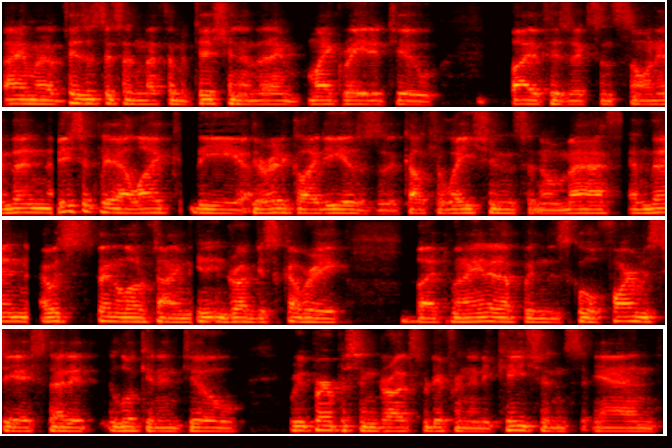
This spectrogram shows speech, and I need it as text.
I'm a physicist and mathematician, and then I migrated to biophysics and so on. And then basically I like the theoretical ideas, calculations, you know, math. And then I was spent a lot of time in, in drug discovery. But when I ended up in the school of pharmacy, I started looking into repurposing drugs for different indications. And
